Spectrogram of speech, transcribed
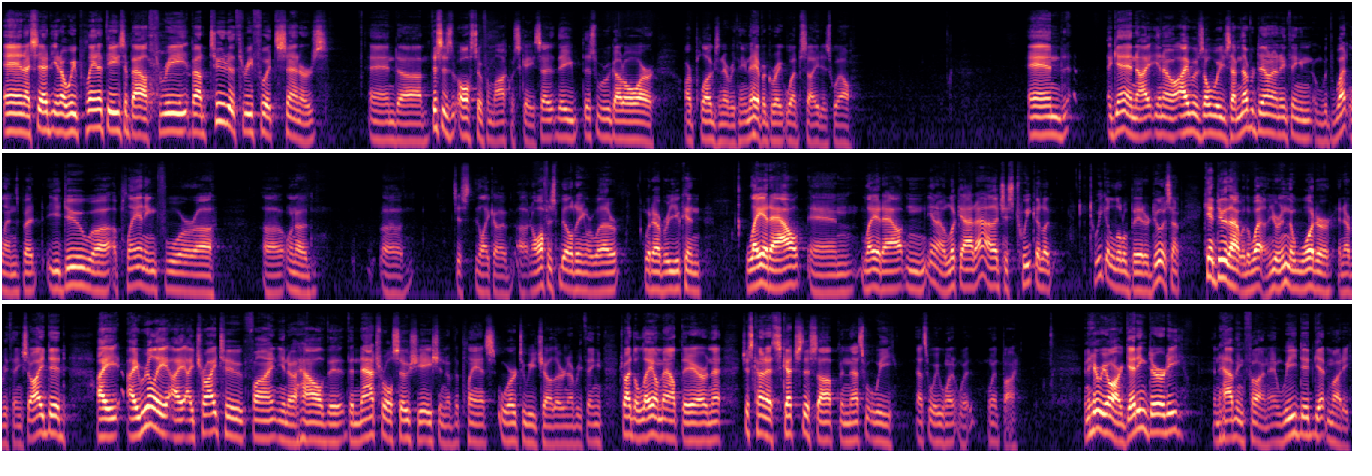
And I said, you know, we planted these about three, about two to three foot centers, and uh, this is also from Aquascapes. Uh, they, this is where we got all our our plugs and everything. They have a great website as well. And again, I, you know, I was always, I've never done anything with wetlands, but you do uh, a planning for, uh, uh, on a, uh, just like a, an office building or whatever, whatever, you can lay it out and lay it out and, you know, look at it, ah, let's just tweak it, tweak it a little bit or do it something. Can't do that with the wetland. You're in the water and everything. So I did, I, I really, I, I try to find, you know, how the, the natural association of the plants were to each other and everything. Tried to lay them out there and that just kind of sketched this up and that's what we, that's what we went, with, went by. And here we are, getting dirty and having fun. And we did get muddy.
